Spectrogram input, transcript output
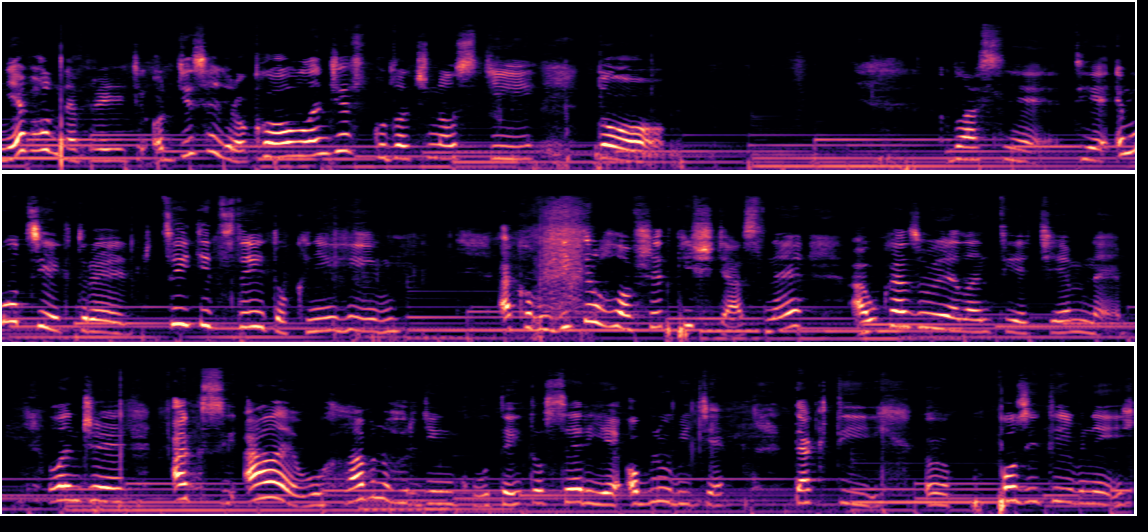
nevhodné. Pre deti od 10 rokov, lenže v skutočnosti to vlastne tie emócie, ktoré cítiť z tejto knihy, ako by vytrhlo všetky šťastné a ukazuje len tie temné. Lenže ak si Aleu, hlavnú hrdinku tejto série, obľúbite, tak tých e, pozitívnych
